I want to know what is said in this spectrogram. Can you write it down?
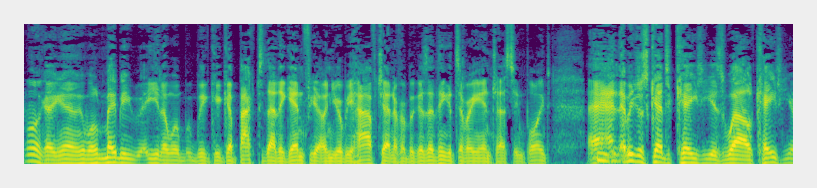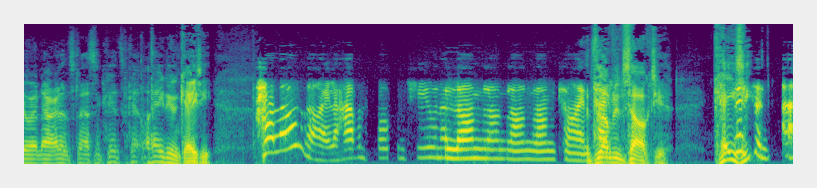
Okay, yeah. Well, maybe you know we could get back to that again for you on your behalf, Jennifer, because I think it's a very interesting point. Uh, Mm-hmm. Let me just get to Katie as well. Katie, you're in Ireland's classic hits. How are you doing, Katie? Niall. I haven't spoken to you in a long, long, long, long time. It's lovely to talk to you, Katie. Listen, uh,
